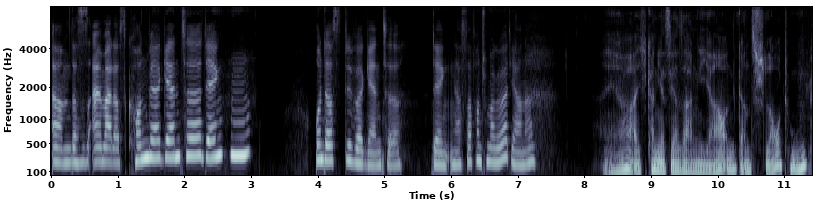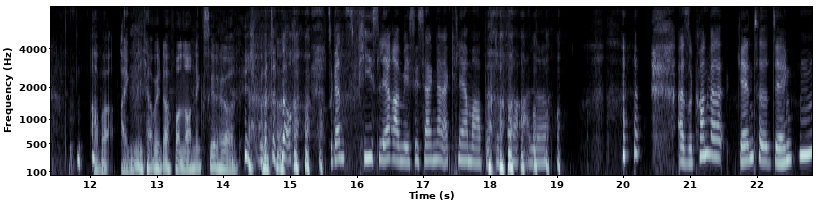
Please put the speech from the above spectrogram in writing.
Ähm, das ist einmal das konvergente Denken und das divergente Denken. Hast du davon schon mal gehört, ja, ne? Ja, ich kann jetzt ja sagen ja und ganz schlau tun, aber eigentlich habe ich davon noch nichts gehört. Ich würde noch so ganz fies lehrermäßig sagen, dann erklär mal bitte für alle. Also konvergente Denken,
